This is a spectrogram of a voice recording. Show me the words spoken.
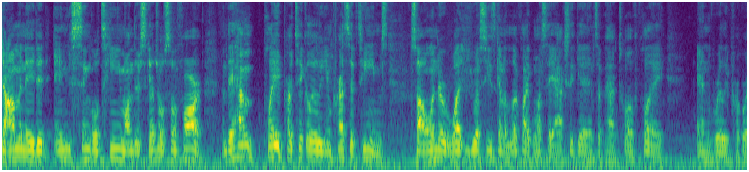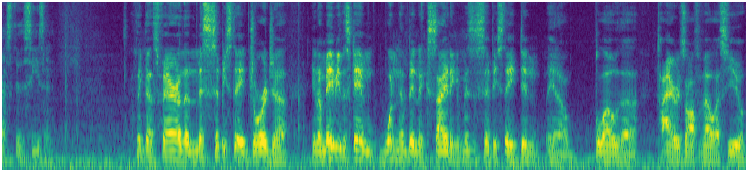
dominated any single team on their schedule so far, and they haven't played particularly impressive teams. So I wonder what USC is going to look like once they actually get into Pac-12 play and really progress through the season. I think that's fair. And then Mississippi State, Georgia. You know, maybe this game wouldn't have been exciting if Mississippi State didn't, you know, blow the tires off of LSU.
